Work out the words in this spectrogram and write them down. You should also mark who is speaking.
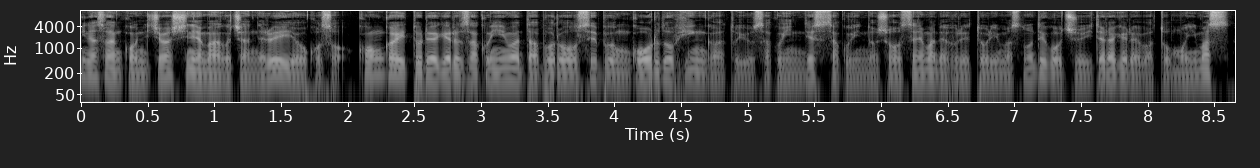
Speaker 1: 皆さんこんにちは。シネマーグチャンネルへようこそ。今回取り上げる作品は007ゴールドフィンガーという作品です。作品の詳細まで触れておりますのでご注意いただければと思います。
